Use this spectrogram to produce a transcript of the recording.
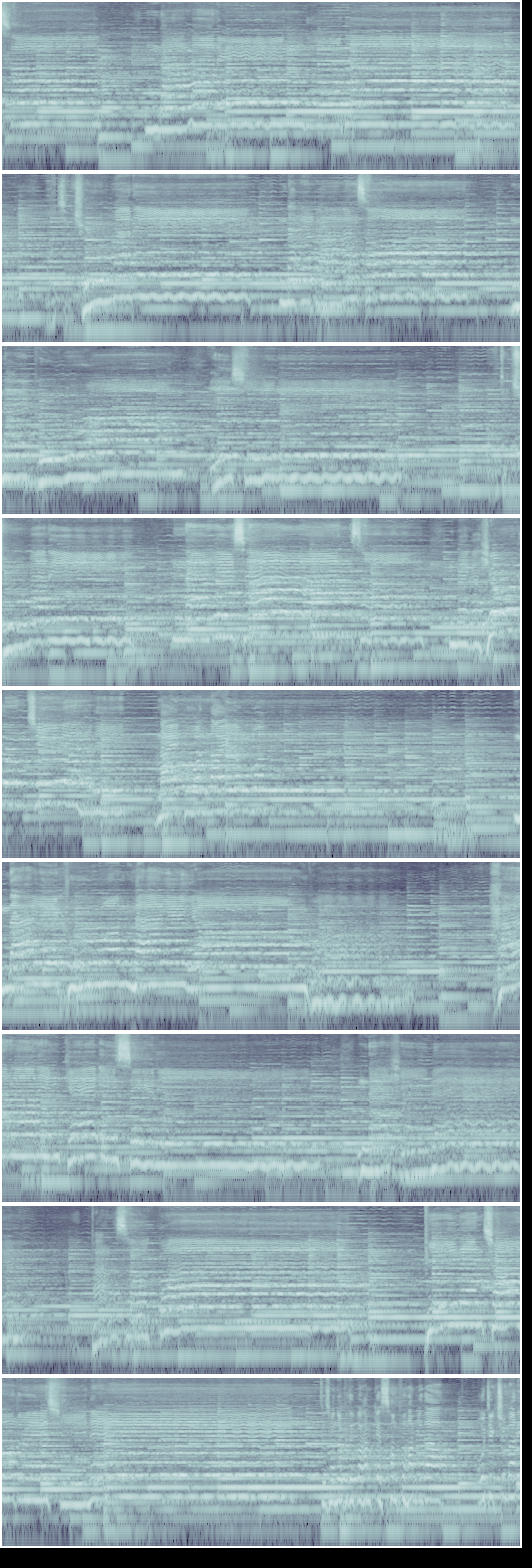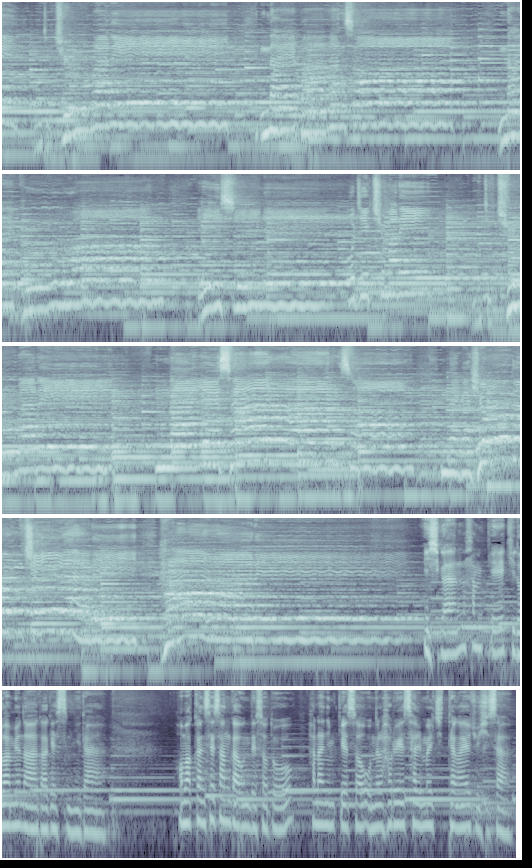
저 함께 선포합니다. 오직 주만이 오직 주만이 나의 반석 나의 구원이시니. 오직 주만이 오직 주만이 나의 산성. 내가 요동 시간 함께 기도하며 나아가겠습니다. 험악한 세상 가운데서도 하나님께서 오늘 하루의 삶을 지탱하여 주시사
